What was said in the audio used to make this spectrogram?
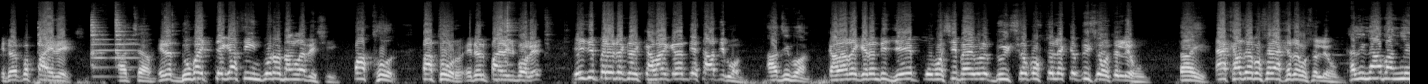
এটা হলো পাইরেক্স আচ্ছা। এটা দুবাই থেকে আছে ইম্পোর্টার বাংলাদেশি। পাথর। পাথর এটা পাইরেক্স বলে। এই যে প্লেট একটা কালার গ্যারান্টি আছে আজীবন। আজীবন। কালারের গ্যারান্টি যে প্রবাসী ভাই বলে দুইশো বছর লেখে দুইশো বছর লেহুন তাই? এক হাজার বছর এক হাজার বছর খালি না বাংলি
